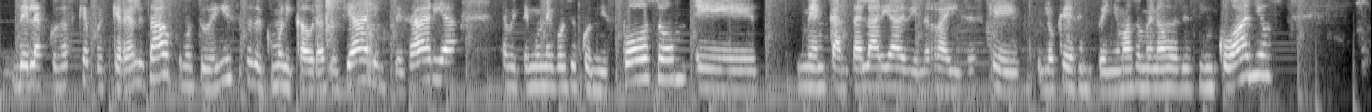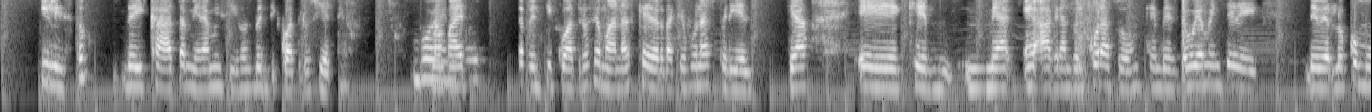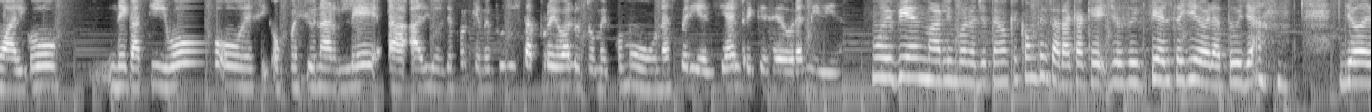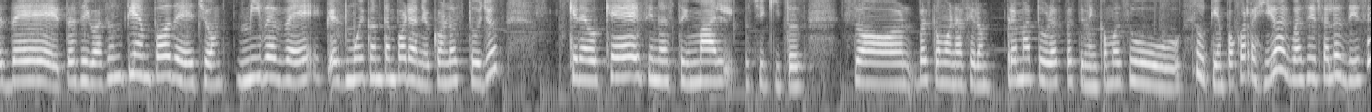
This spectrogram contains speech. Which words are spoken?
de las cosas que pues que he realizado, como tú dijiste, soy comunicadora social, empresaria, también tengo un negocio con mi esposo, eh, me encanta el área de bienes raíces, que es lo que desempeño más o menos hace cinco años. Y listo, dedicada también a mis hijos 24/7 Bueno, mamá de de 24 semanas, que de verdad que fue una experiencia eh, que me eh, agrandó el corazón, que en vez de obviamente de, de verlo como algo negativo o, o cuestionarle a, a Dios de por qué me puso esta prueba, lo tomé como una experiencia enriquecedora en mi vida. Muy bien, Marlene. Bueno, yo tengo que confesar acá que yo soy fiel seguidora tuya. Yo desde te sigo hace un tiempo. De hecho, mi bebé es muy contemporáneo con los tuyos. Creo que si no estoy mal, los chiquitos son, pues como nacieron prematuros, pues tienen como su, su tiempo corregido, algo así se les dice.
